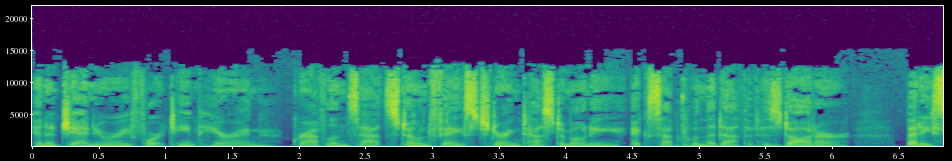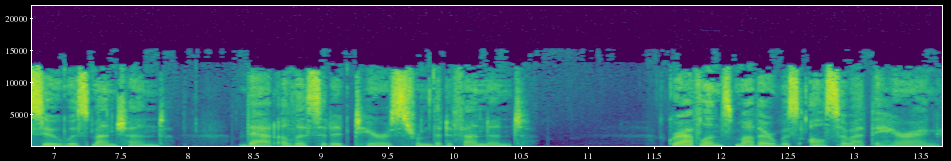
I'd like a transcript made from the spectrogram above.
In a January 14th hearing, Gravlin sat stone faced during testimony, except when the death of his daughter, Betty Sue, was mentioned. That elicited tears from the defendant. Gravlin's mother was also at the hearing,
